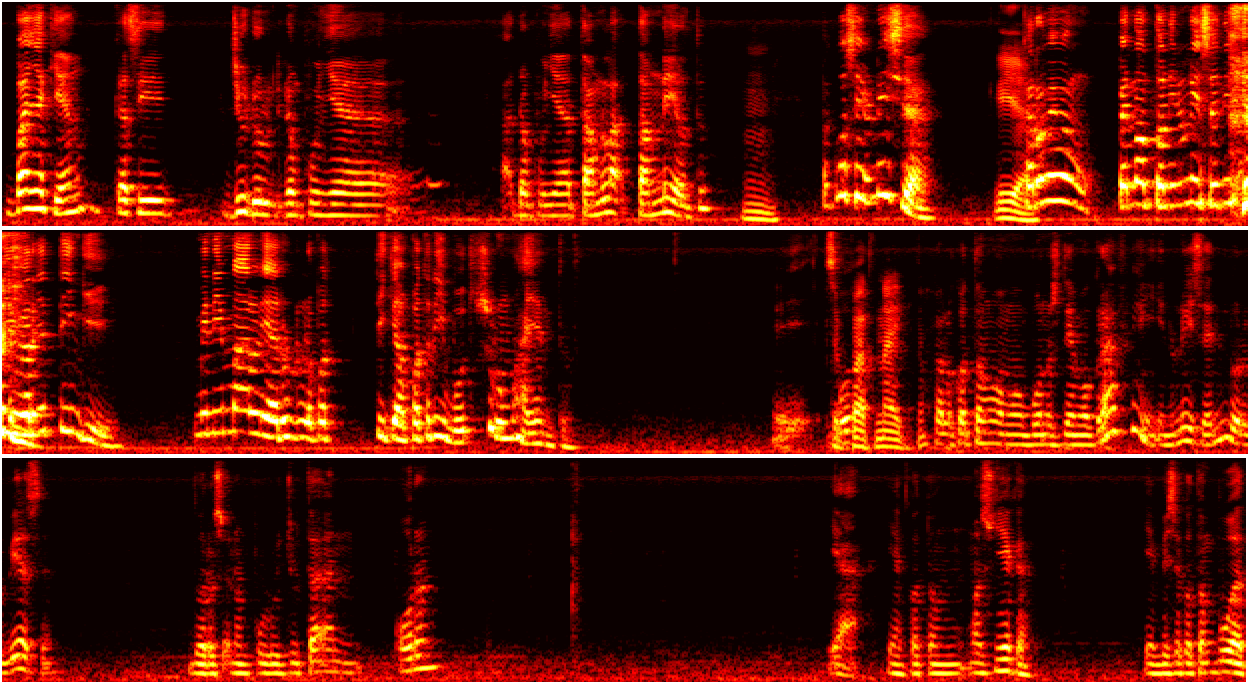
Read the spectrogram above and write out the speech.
banyak yang kasih judul dan punya ada punya thumbla- thumbnail tuh. Hmm. pakai bahasa Indonesia? Iya. karena memang penonton Indonesia ini viewernya tinggi. Minimal ya dulu dapat tiga empat ribu tuh lumayan tuh. Eh, Cepat naik kalau kau ngomong bonus demografi Indonesia ini luar biasa. 260 jutaan orang. Ya yang kotong maksudnya kan yang bisa kotong buat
